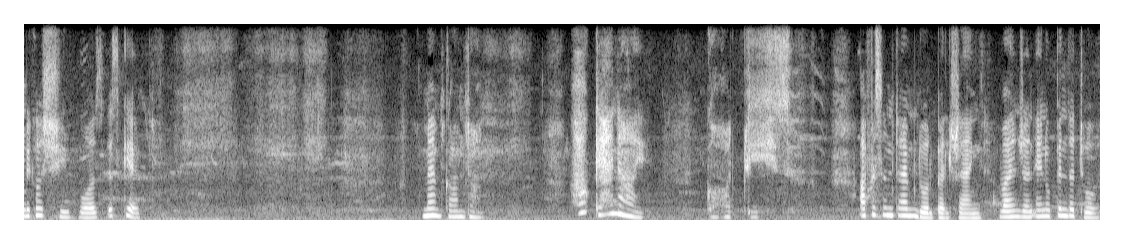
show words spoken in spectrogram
because she was scared. Ma'am, calm down. How can I? God, please. After some time, doorbell rang. Vine ran and opened the door.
